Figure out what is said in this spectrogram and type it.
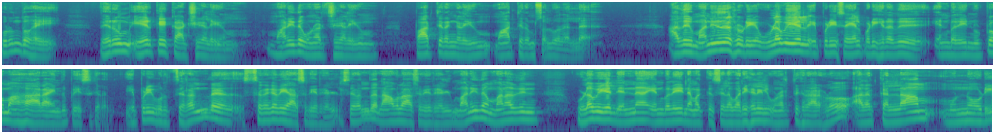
குறுந்தொகை வெறும் இயற்கை காட்சிகளையும் மனித உணர்ச்சிகளையும் பாத்திரங்களையும் மாத்திரம் சொல்வதல்ல. அது மனிதர்களுடைய உளவியல் எப்படி செயல்படுகிறது என்பதை நுட்பமாக ஆராய்ந்து பேசுகிறது. எப்படி ஒரு சிறந்த சிறுகதை ஆசிரியர்கள் சிறந்த நாவலாசிரியர்கள் மனித மனதின் உளவியல் என்ன என்பதை நமக்கு சில வரிகளில் உணர்த்துகிறார்களோ அதற்கெல்லாம் முன்னோடி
